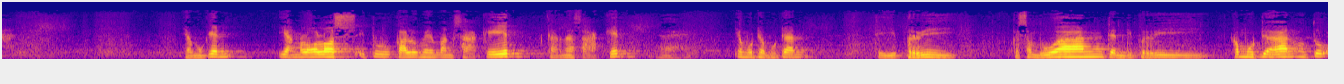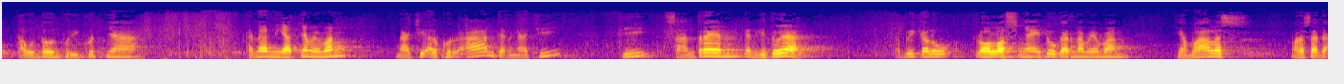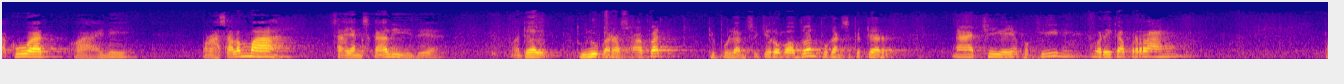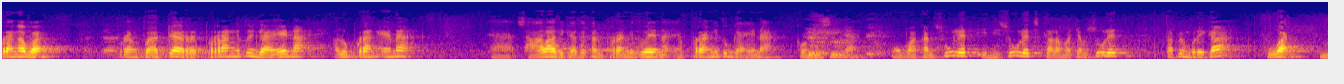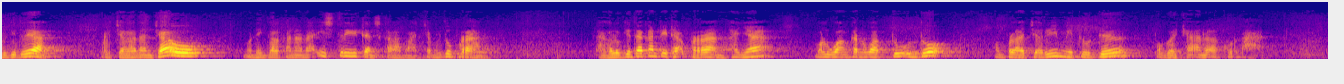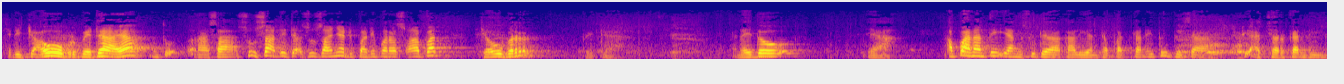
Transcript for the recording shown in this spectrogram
ya mungkin yang lolos itu kalau memang sakit karena sakit, ya, ya mudah-mudahan diberi kesembuhan dan diberi kemudahan untuk tahun-tahun berikutnya. Karena niatnya memang ngaji Al-Quran dan ngaji di santren kan gitu ya. Tapi kalau lolosnya itu karena memang ya males, merasa tidak kuat, wah ini merasa lemah, sayang sekali gitu ya. Padahal dulu para sahabat di bulan suci Ramadan bukan sekedar ngaji kayak begini, mereka perang. Perang apa? Perang Badar. Perang itu enggak enak. Kalau perang enak, ya salah dikatakan perang itu enak. Ya perang itu enggak enak kondisinya. Mau makan sulit, ini sulit, segala macam sulit. Tapi mereka kuat, begitu ya. Perjalanan jauh, meninggalkan anak istri dan segala macam itu perang. Nah kalau kita kan tidak perang, hanya meluangkan waktu untuk mempelajari metode pembacaan Al-Quran. Jadi jauh berbeda ya untuk rasa susah tidak susahnya dibanding para sahabat jauh berbeda. Karena itu ya apa nanti yang sudah kalian dapatkan itu bisa diajarkan di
